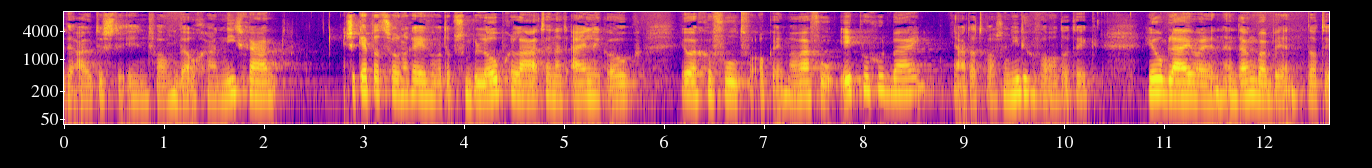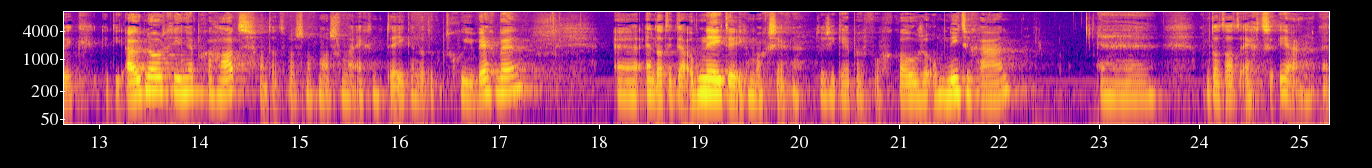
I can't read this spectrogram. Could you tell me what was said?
de uiterste in van wel gaan, niet gaan. Dus ik heb dat zo nog even wat op zijn beloop gelaten en uiteindelijk ook heel erg gevoeld van oké, maar waar voel ik me goed bij? Ja, dat was in ieder geval dat ik heel blij ben en dankbaar ben dat ik die uitnodiging heb gehad. Want dat was nogmaals voor mij echt een teken dat ik op de goede weg ben. Uh, en dat ik daar ook nee tegen mag zeggen. Dus ik heb ervoor gekozen om niet te gaan. Uh, omdat dat echt ja, uh,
